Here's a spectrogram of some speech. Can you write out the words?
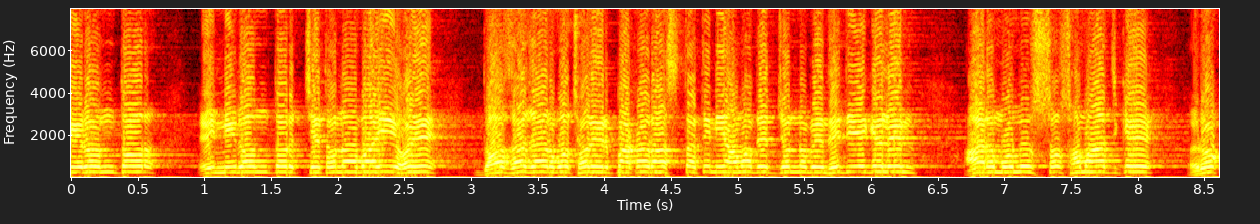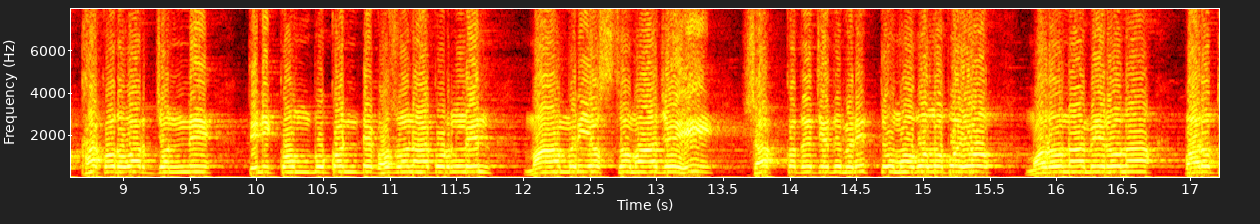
নিরন্তর। এই নিরন্তর চেতনাবাহী হয়ে দশ হাজার বছরের পাকা রাস্তা তিনি আমাদের জন্য বেঁধে দিয়ে গেলেন। আর মনুষ্য সমাজকে রক্ষা করবার জন্যে তিনি কম্বুকণ্ঠে ঘোষণা করলেন মামরিয় সমাজহি সক্ষতে যদি মৃত্যু অবলপয় মরণা মেরোনা, পারত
